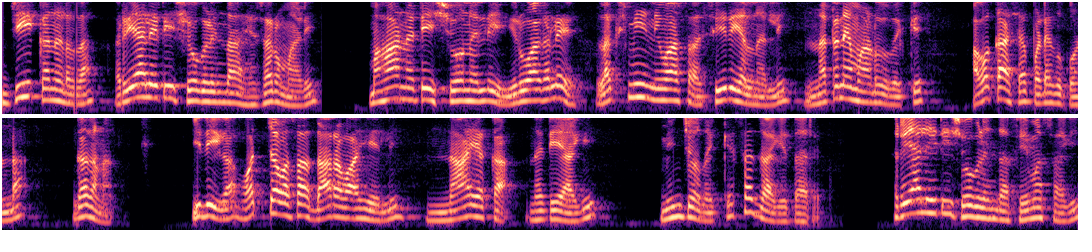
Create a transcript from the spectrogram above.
ಜಿ ಕನ್ನಡದ ರಿಯಾಲಿಟಿ ಶೋಗಳಿಂದ ಹೆಸರು ಮಾಡಿ, ಮಹಾನಟಿ ಶೋನಲ್ಲಿ ಇರುವಾಗಲೇ ಲಕ್ಷ್ಮೀ ನಿವಾಸ ಸೀರಿಯಲ್ನಲ್ಲಿ ನಟನೆ ಮಾಡುವುದಕ್ಕೆ ಅವಕಾಶ ಪಡೆದುಕೊಂಡ ಗಗನ. ಇದೀಗ ಹೊಚ್ಚ ಹೊಸ ಧಾರಾವಾಹಿಯಲ್ಲಿ ನಾಯಕ ನಟಿಯಾಗಿ ಮಿಂಚೋದಕ್ಕೆ ಸಜ್ಜಾಗಿದ್ದಾರೆ. ರಿಯಾಲಿಟಿ ಶೋಗಳಿಂದ ಫೇಮಸ್ ಆಗಿ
